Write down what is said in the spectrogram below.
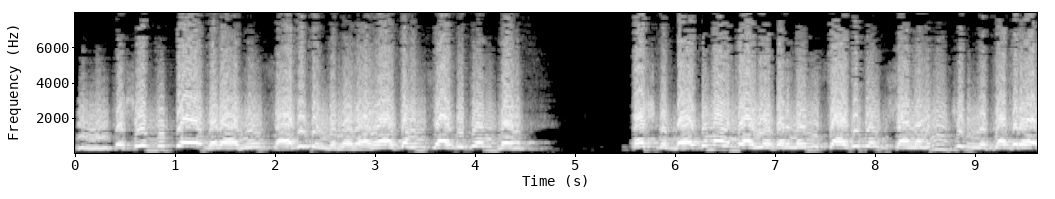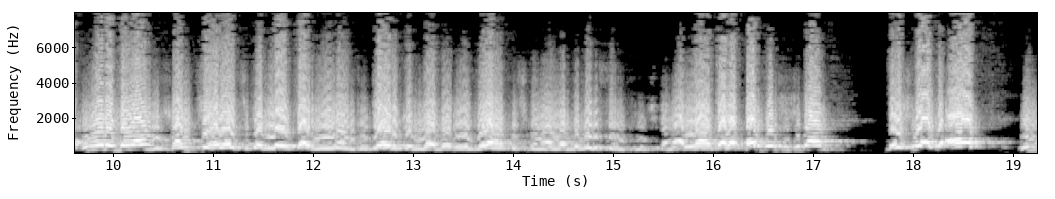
بتا برابر ثابت روایات ہم ثابت ہیں کشف باطنا مایا فرمانی ثابت ہے شان ہم کہ مصبر امور دوان شان چہرے چکر لے کر نینا جگر کر لے دے جرا کچھ بنا یا بدر سے کچھ بنا اللہ تعالی پر جو شکر بیشیات آپ من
